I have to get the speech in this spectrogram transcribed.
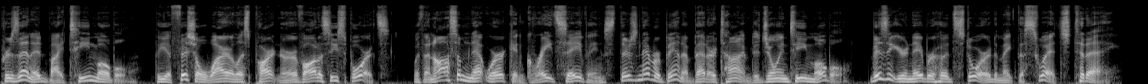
Presented by T Mobile, the official wireless partner of Audacy Sports. With an awesome network and great savings, there's never been a better time to join T Mobile. Visit your neighborhood store to make the switch today.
